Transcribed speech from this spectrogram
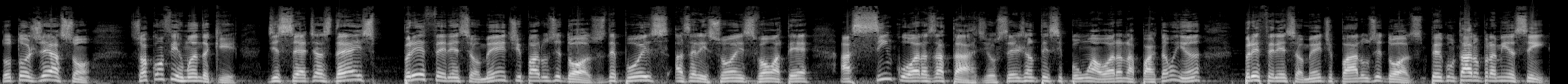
Doutor Gerson, só confirmando aqui, de 7 às 10, preferencialmente para os idosos. Depois, as eleições vão até às 5 horas da tarde, ou seja, antecipou uma hora na parte da manhã, preferencialmente para os idosos. Perguntaram para mim assim,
